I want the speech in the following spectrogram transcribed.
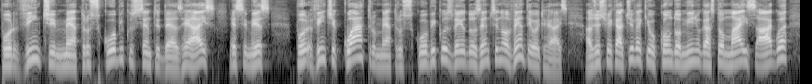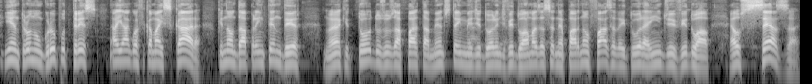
por 20 metros cúbicos, 110 reais. Esse mês por 24 metros cúbicos veio 298 reais. A justificativa é que o condomínio gastou mais água e entrou num grupo 3. Aí a água fica mais cara, que não dá para entender. Não é que todos os apartamentos têm medidor individual, mas a Sanepar não faz a leitura individual. É o César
